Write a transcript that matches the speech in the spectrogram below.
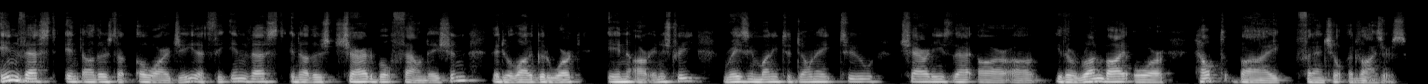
investinothers.org. That's the Invest in Others Charitable Foundation. They do a lot of good work in our industry, raising money to donate to charities that are uh, either run by or helped by financial advisors.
